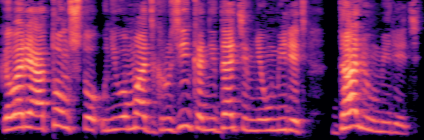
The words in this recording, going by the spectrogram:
говоря о том, что у него мать грузинка, не дайте мне умереть. Дали умереть.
